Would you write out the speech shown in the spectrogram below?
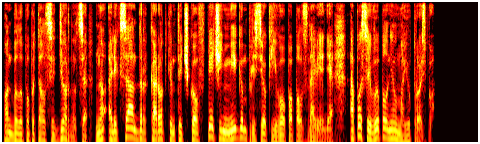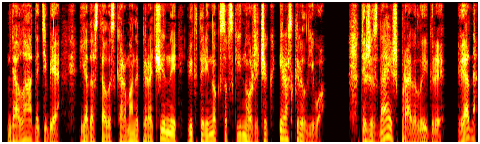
он было попытался дернуться, но Александр коротким тычком в печень мигом пресек его поползновение, а после выполнил мою просьбу. «Да ладно тебе!» Я достал из кармана перочинный викториноксовский ножичек и раскрыл его. «Ты же знаешь правила игры, верно?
